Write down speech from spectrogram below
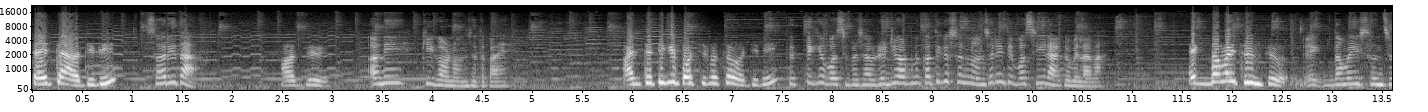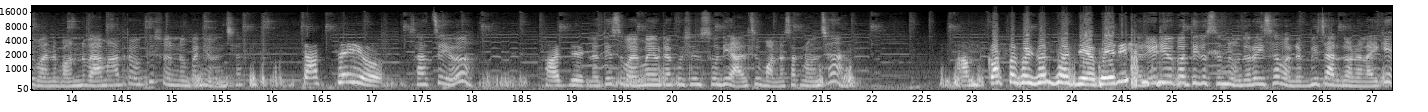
सरिता हो दिदी। सरिता। हजुर। अनि के गर्नुहुन्छ तपाईँ? अनि त्यतिकै बसी बस्छ हो दिदी। त्यत्तिकै बसी बसी रेडियो अर्पण कतिको सुन्नुहुन्छ नि त्यो बसिरहेको बेलामा? एकदमै सुन्छु। एकदमै सुन्छु भनेर भन्नुभयो। मात्र हो कि सुन्नु पनि हुन्छ। साँच्चै हो। साँच्चै हो? हजुर। ल त्यसो भए म एउटा क्वेसन सोधिहाल्छु। भन्न सक्नुहुन्छ? कस्तो क्वेसन सोध्यो फेरि? रेडियो कतिको सुन्नु हुँदो रहेछ भनेर विचार गर्नलाई के?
